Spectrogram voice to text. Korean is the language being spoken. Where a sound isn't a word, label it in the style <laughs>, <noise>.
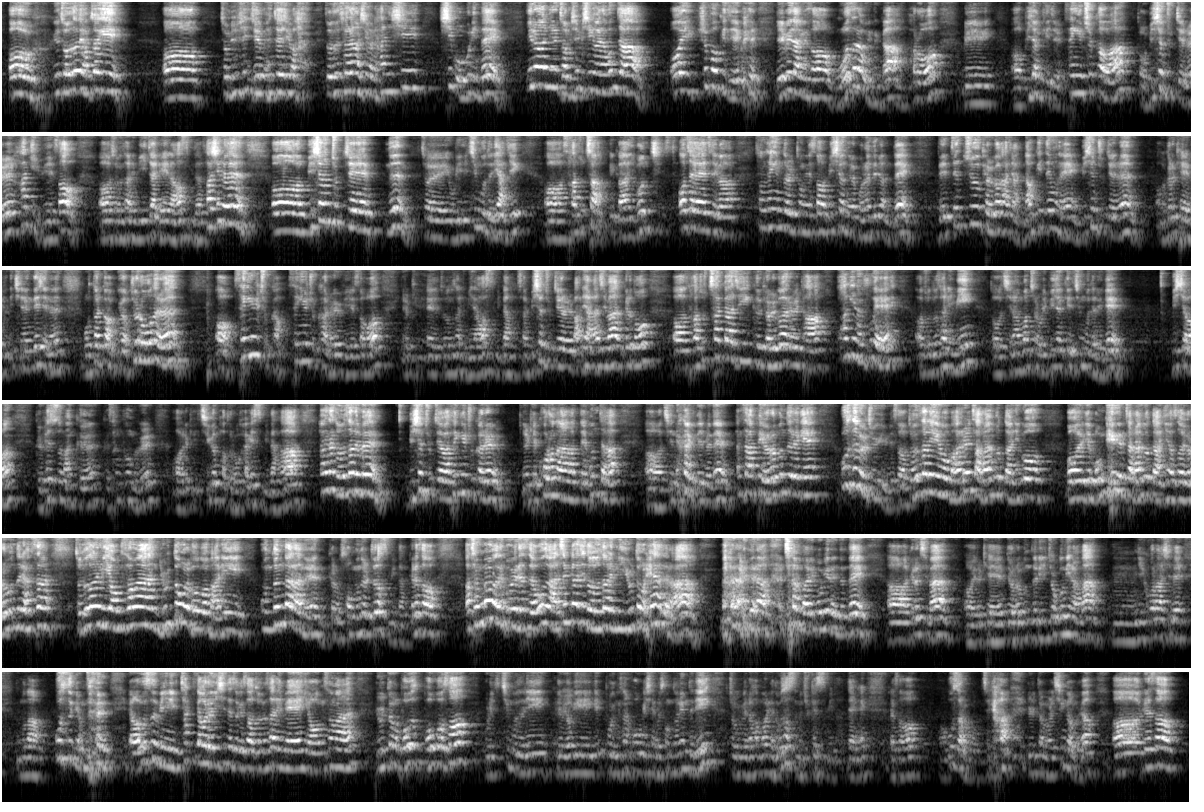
어우, 이 전사님 갑자기 어, 점심시, 지금 현재 지금 <laughs> 저는 촬영한 시간이 1시 15분인데 이러한 일 점심시간에 혼자 어이 슈퍼퀴즈 예배, 예배당에서 무엇을 하고 있는가? 바로 우리 어, 비전 퀴즈 생일 축하와 또 미션 축제를 하기 위해서 어, 전사님이 이 자리에 나왔습니다. 사실은 어, 미션 축제는 저희 우리 친구들이 아직 어, 4주차 그러니까 이번 치- 어제 제가 선생님들을 통해서 미션을 보내드렸는데 넷째 주 결과가 아직 안 나왔기 때문에 미션 축제는 어, 그렇게 진행되지는 못할 것 같고요. 주로 오늘은 어, 생일 축하, 생일 축하를 위해서 이렇게 전사님이 나왔습니다. 자, 미션 축제를 많이 안 하지만 그래도 어, 4주차까지 그 결과를 다 확인한 후에 어, 전도사님이 또 지난번처럼 우리 비전키드 친구들에게 미션 그 횟수만큼 그 상품을 어, 이렇게 지급하도록 하겠습니다. 아, 항상 전사님은 미션 축제와 생일 축하를 이렇게 코로나 때 혼자 어, 진행하게 되면은 항상 앞에 여러분들에게 웃음을 주기 위해서 전사님이 뭐 말을 잘하는 것도 아니고 뭐 이렇게 몸개그를 잘하는 것도 아니어서 여러분들이 항상 전도사님이 이 엉성한 율동을 보고 많이 웃는다라는 그런 소문을 들었습니다. 그래서 아 정말 많이 고민했어요. 오늘 아침까지도 전도사님이 이 율동을 해야 되나 <laughs> 말아야 되나 참 많이 고민했는데 어, 그렇지만 어, 이렇게 여러분들이 조금이나마 음, 이 코로나 시대 너무나 웃음이 없는 어, 웃음이 찾기 어려운 이 시대 속에서 전사님의 이 엉성한 율동을 보, 보고 서 우리 친구들이 그리고 여기 영상을 보고 계시는 우리 성도님들이 조금이라도 한 번이라도 웃었으면 좋겠습니다. 네, 그래서 어, 웃으라고 제가 <laughs> 율동을 친 거고요. 어, 그래서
